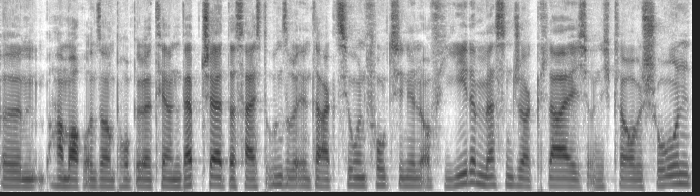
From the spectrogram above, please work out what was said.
ähm, haben auch unseren proprietären Webchat. Das heißt, unsere Interaktionen funktionieren auf jedem Messenger gleich. Und ich glaube schon,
